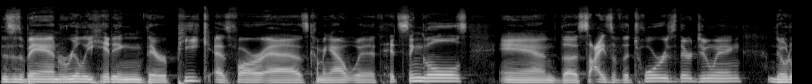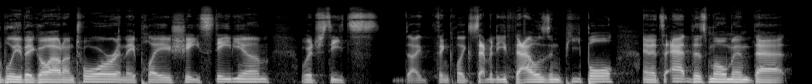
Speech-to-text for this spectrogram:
This is a band really hitting their peak as far as coming out with hit singles and the size of the tours they're doing. Notably, they go out on tour and they play Shea Stadium, which seats, I think, like 70,000 people. And it's at this moment that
